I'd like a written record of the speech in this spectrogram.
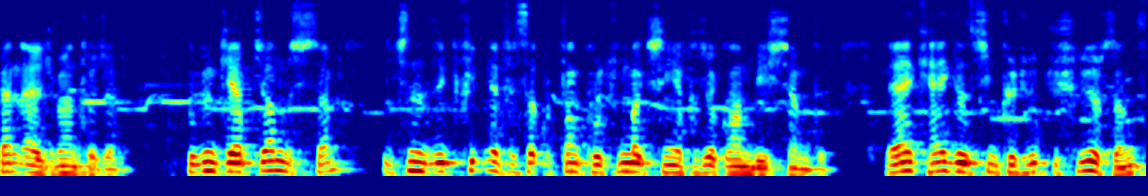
ben Ercüment Hoca. Bugünkü yapacağımız işlem, içinizdeki fitne fesatlıktan kurtulmak için yapılacak olan bir işlemdir. Eğer ki herkes için kötülük düşünüyorsanız,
